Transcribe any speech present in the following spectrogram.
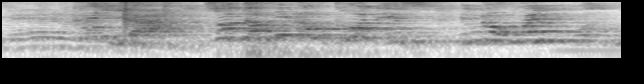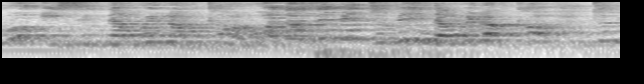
Amen. Hiya. So the will of God is, you know, when who is in the will of God? What does it mean to be in the will of God? To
